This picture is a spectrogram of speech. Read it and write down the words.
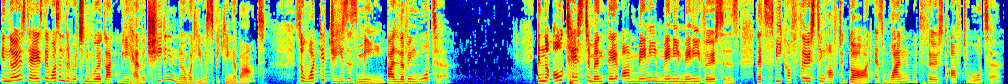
in those days, there wasn't the written word like we have it. She didn't know what he was speaking about. So, what did Jesus mean by living water? In the Old Testament, there are many, many, many verses that speak of thirsting after God as one would thirst after water.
